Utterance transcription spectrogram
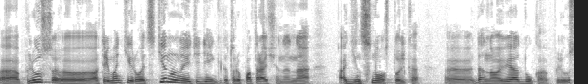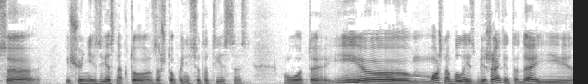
э, плюс э, отремонтировать стену на эти деньги, которые потрачены на один снос только э, данного виадука, плюс э, еще неизвестно, кто за что понесет ответственность. Вот. э, И э, можно было избежать это, да, и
